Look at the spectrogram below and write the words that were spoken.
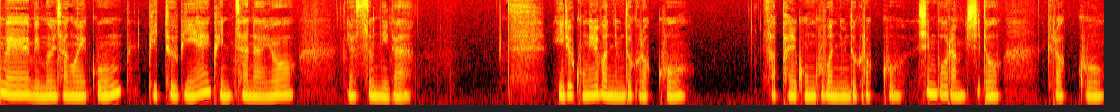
크롬의 민물장어의 꿈, B2B의 괜찮아요 였습니다. 2601번님도 그렇고, 4809번님도 그렇고, 신보람 씨도 그렇고,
